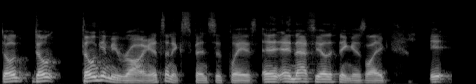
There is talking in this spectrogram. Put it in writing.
don't don't don't get me wrong, it's an expensive place. And and that's the other thing is like it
